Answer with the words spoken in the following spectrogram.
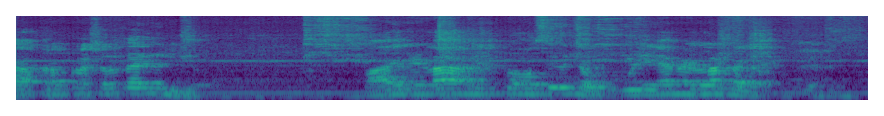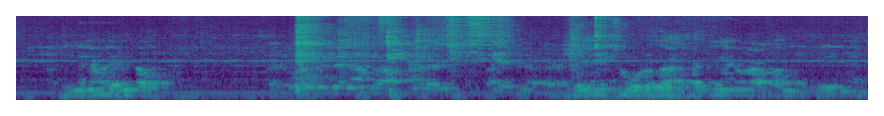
അത്ര പ്രഷർ തരുന്നില്ലയോ വായിലുള്ള അവർ ക്ലോസ് ചെയ്തിട്ടോ ഉള്ളിലെ വെള്ളം ഉണ്ടല്ലോ അതിങ്ങനെ വരുന്നുണ്ടാവും. ചൂടുകാലത്തൊക്കെ. ഈ ഇങ്ങനെ വെള്ളം നിൽക്കി കഴിഞ്ഞാൽ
